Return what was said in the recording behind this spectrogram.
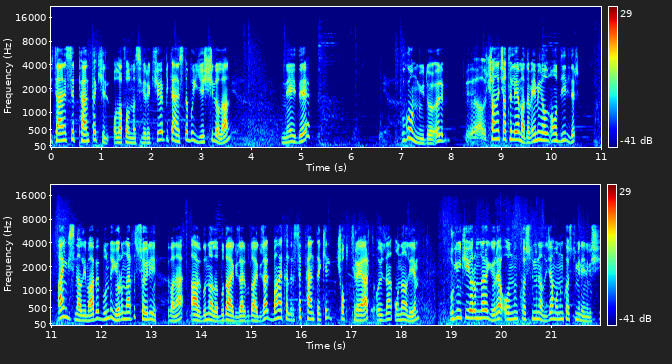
Bir tanesi Pentakill Olaf olması gerekiyor. Bir tanesi de bu yeşil olan. Neydi? Hugon muydu? Öyle şu an hiç hatırlayamadım. Emin olun o değildir. Hangisini alayım abi? Bunu da yorumlarda söyleyin bana. Abi bunu alalım. Bu daha güzel, bu daha güzel. Bana kalırsa Pentakill çok tryhard. O yüzden onu alayım. Bugünkü yorumlara göre onun kostümünü alacağım. Onun kostümüyle yeni bir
